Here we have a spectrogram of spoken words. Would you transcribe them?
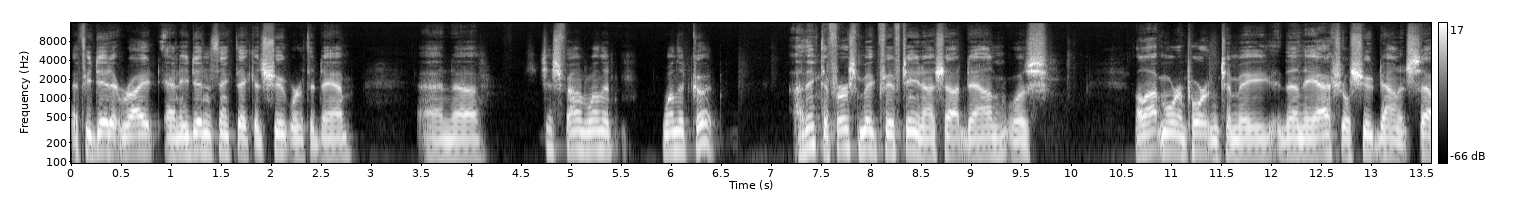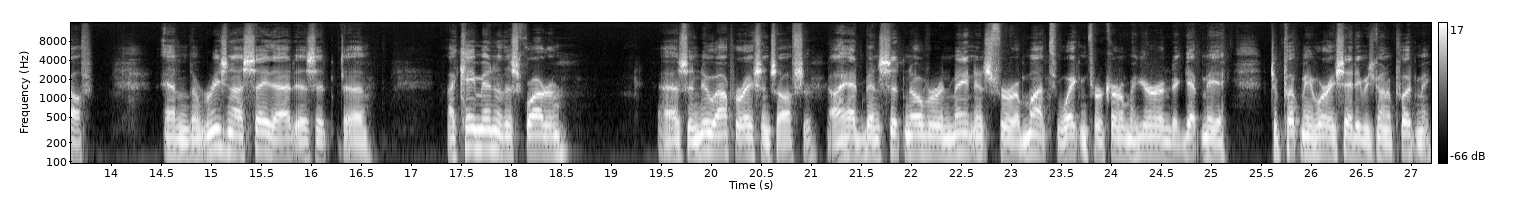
if he did it right, and he didn't think they could shoot worth a damn. And uh, just found one that one that could. I think the first MiG-15 I shot down was a lot more important to me than the actual shoot down itself. And the reason I say that is that uh, I came into the squadron as a new operations officer. I had been sitting over in maintenance for a month waiting for Colonel Mahurin to get me, to put me where he said he was going to put me.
